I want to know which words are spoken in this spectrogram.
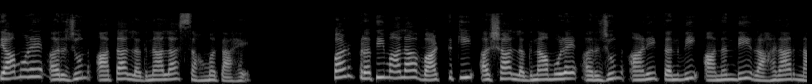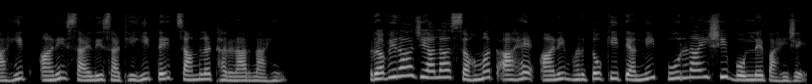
त्यामुळे अर्जुन आता लग्नाला सहमत आहे. पण प्रतिमाला वाटतं की अशा लग्नामुळे अर्जुन आणि तन्वी आनंदी राहणार नाहीत आणि सायलीसाठीही ते चांगलं ठरणार नाही. रविराज याला सहमत आहे आणि म्हणतो की त्यांनी पूर्णाईशी बोलले पाहिजे.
